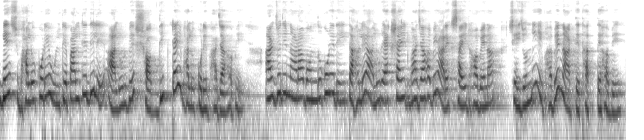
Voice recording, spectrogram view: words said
বেশ ভালো করে উল্টে পাল্টে দিলে আলুর বেশ সব দিকটাই ভালো করে ভাজা হবে। আর যদি নাড়া বন্ধ করে দেই তাহলে আলুর এক সাইড ভাজা হবে, আরেক সাইড হবে না। সেই জন্যে এভাবে নাড়তে থাকতে হবে।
